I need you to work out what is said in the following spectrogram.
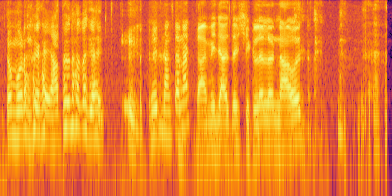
त्या मोराला काही आता ना आता काय सांगताना आम्ही जास्त शिकलेलो नाहोत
